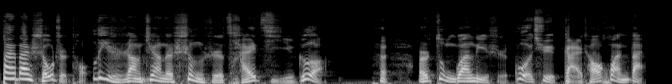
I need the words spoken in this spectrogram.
掰掰手指头，历史上这样的盛世才几个？而纵观历史，过去改朝换代，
